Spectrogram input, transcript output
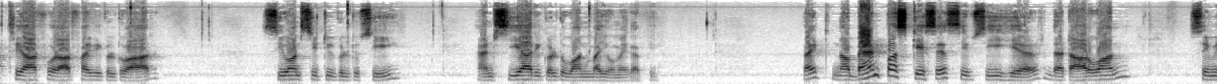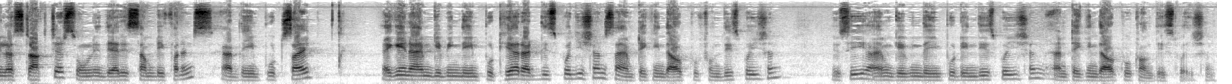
R3 R4 R5 equal to R, C1 C2 equal to C and CR equal to 1 by omega p. Right. Now band pass cases you see here that R1 similar structures only there is some difference at the input side. Again I am giving the input here at this position, so I am taking the output from this position. You see I am giving the input in this position and taking the output from this position.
